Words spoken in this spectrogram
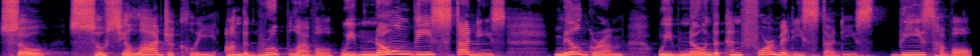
So, sociologically, on the group level, we've known these studies. Milgram, we've known the conformity studies. These have all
